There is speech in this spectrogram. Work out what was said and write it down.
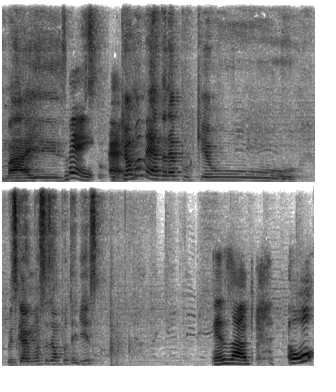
Mas. Bem, o é. que é uma merda, né? Porque o. O Scary Monsters é um puta disco. Exato. Ou,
